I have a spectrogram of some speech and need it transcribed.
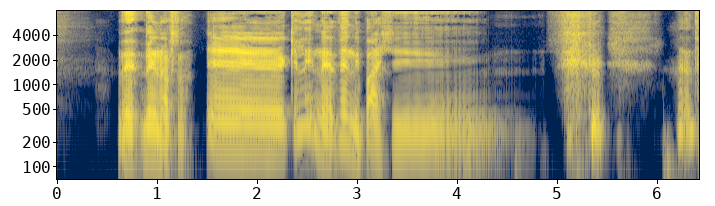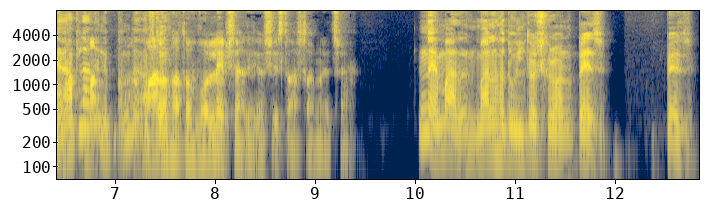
δεν, δεν είναι αυτό. Ε, και λέει, ναι, δεν υπάρχει. Ε, απλά Μα- δεν είναι- μάλλον αυτό. θα τον βολέψει αν δει το σύστημα αυτό, έτσι. Ναι, μάλλον. Μάλλον θα του γλιτώσει χρόνο. Παίζει. Παίζει.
